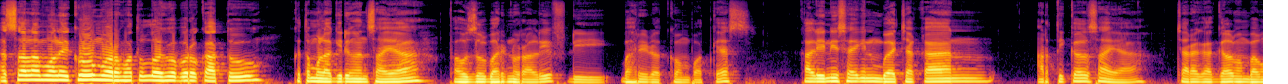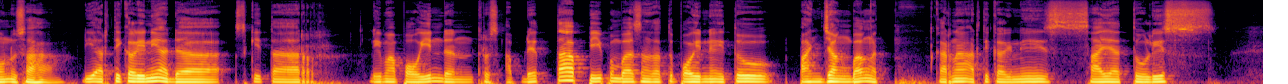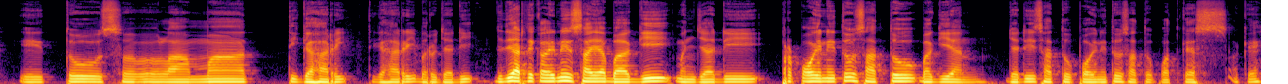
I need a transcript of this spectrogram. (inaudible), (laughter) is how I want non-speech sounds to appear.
Assalamualaikum warahmatullahi wabarakatuh. Ketemu lagi dengan saya Fauzul Bahri Nur Alif di bahri.com podcast. Kali ini saya ingin membacakan artikel saya Cara Gagal Membangun Usaha. Di artikel ini ada sekitar 5 poin dan terus update, tapi pembahasan satu poinnya itu panjang banget karena artikel ini saya tulis itu selama tiga hari tiga hari baru jadi. Jadi artikel ini saya bagi menjadi per poin itu satu bagian. Jadi satu poin itu satu podcast, oke? Okay?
